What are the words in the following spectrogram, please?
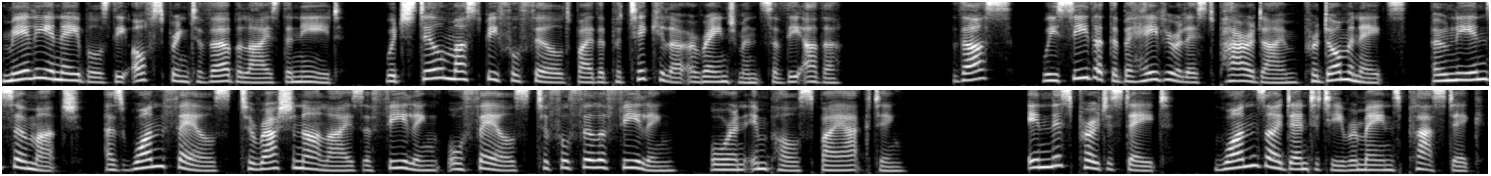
merely enables the offspring to verbalize the need, which still must be fulfilled by the particular arrangements of the other. Thus, we see that the behavioralist paradigm predominates only in so much as one fails to rationalize a feeling or fails to fulfill a feeling or an impulse by acting. In this protostate, one's identity remains plastic,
